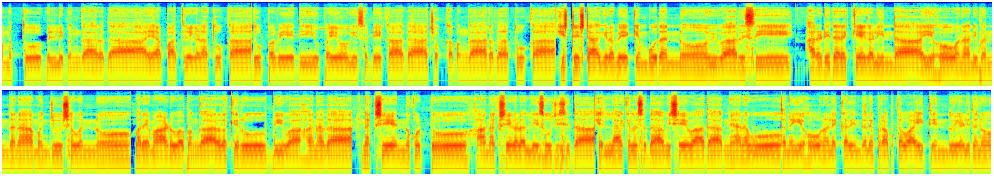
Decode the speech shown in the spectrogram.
ಮತ್ತು ಬೆಳ್ಳಿ ಬಂಗಾರದ ಆಯಾ ಪಾತ್ರೆಗಳ ತೂಕ, ಧೂಪವೇದಿ ಉಪಯೋಗಿಸಬೇಕಾದ ಚೊಕ್ಕ ಬಂಗಾರದ ತೂಕ ಇಷ್ಟೆಷ್ಟಾಗಿರಬೇಕೆಂಬುದನ್ನು ವಿವರಿಸಿ ಹರಡಿದ ರೆಕ್ಕೆಗಳಿಂದ ಯಹೋವನ ನಿಬಂಧನ ಮಂಜೂಷವನ್ನು ಮರೆಮಾಡುವ ಬಂಗಾರದ ಕೆರೂಬಿ ವಾಹನದ ನಕ್ಷೆಯನ್ನು ಕೊಟ್ಟು ಆ ನಕ್ಷೆಗಳಲ್ಲಿ ಸೂಚಿಸಿದ ಎಲ್ಲಾ ಕೆಲಸದ ವಿಷಯವಾದ ಜ್ಞಾನವು ತನಗೆ ಹೋವನ ಲೆಕ್ಕದಿಂದಲೇ ಪ್ರಾಪ್ತವಾಯಿತೆಂದು ಹೇಳಿದನು.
